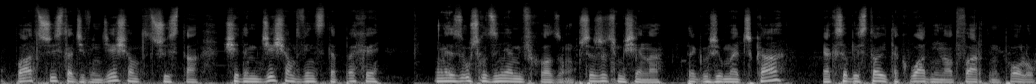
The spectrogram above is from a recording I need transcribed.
Opa, 390, 370, więc te pechy z uszkodzeniami wchodzą. Przerzućmy się na tego ziomeczka. Jak sobie stoi tak ładnie na otwartym polu,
